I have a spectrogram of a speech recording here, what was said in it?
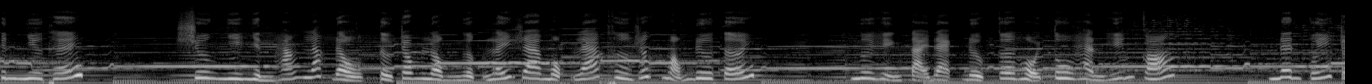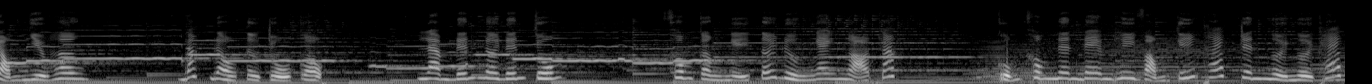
sinh như thế. Sương Nhi nhìn hắn lắc đầu, Từ trong lồng ngực lấy ra một lá thư rất mỏng đưa tới. Ngươi hiện tại đạt được cơ hội tu hành hiếm có, Nên quý trọng nhiều hơn. Bắt đầu từ trụ cột, Làm đến nơi đến chốn. Không cần nghĩ tới đường ngang ngõ tắt cũng không nên đem hy vọng ký thác trên người người khác,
